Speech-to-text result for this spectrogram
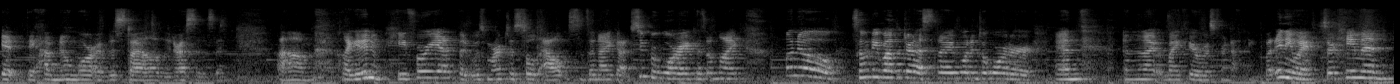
it. They have no more of this style of the dresses. And um, like I didn't pay for it yet, but it was marked as sold out. So then I got super worried because I'm like, oh no, somebody bought the dress that I wanted to order, and and then I, my fear was for nothing. But anyway, so it came in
